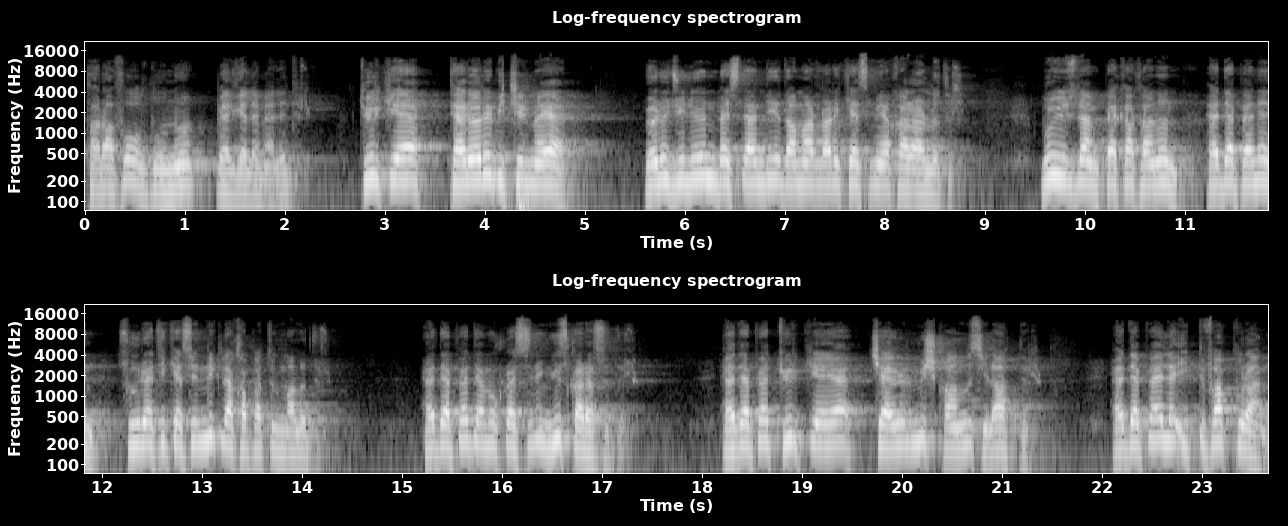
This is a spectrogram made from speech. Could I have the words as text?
tarafı olduğunu belgelemelidir. Türkiye terörü bitirmeye, bölücülüğün beslendiği damarları kesmeye kararlıdır. Bu yüzden PKK'nın, HDP'nin sureti kesinlikle kapatılmalıdır. HDP demokrasinin yüz karasıdır. HDP Türkiye'ye çevrilmiş kanlı silahtır. HDP ile ittifak kuran,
